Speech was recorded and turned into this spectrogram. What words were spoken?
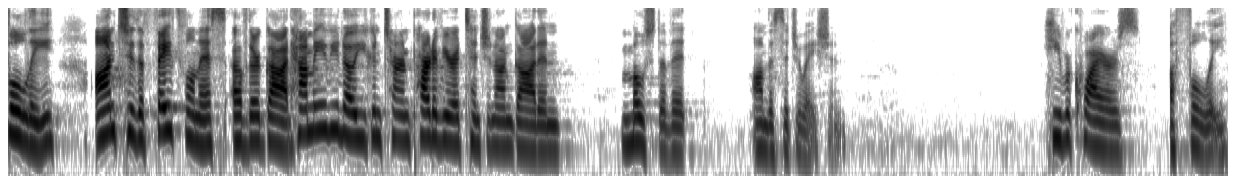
fully, onto the faithfulness of their God. How many of you know you can turn part of your attention on God and most of it on the situation? He requires a fully.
